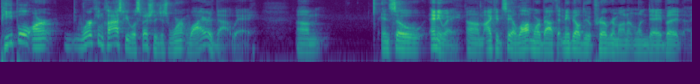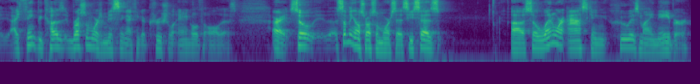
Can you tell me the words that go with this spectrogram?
people aren't working class people especially just weren't wired that way. Um, and so anyway um, i could say a lot more about that. Maybe i'll do a program on it one day but i think because russell moore's missing i think a crucial angle to all this. All right so something else russell moore says. He says uh, so when we're asking who is my neighbor?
